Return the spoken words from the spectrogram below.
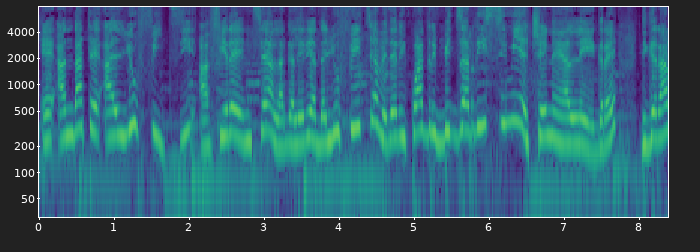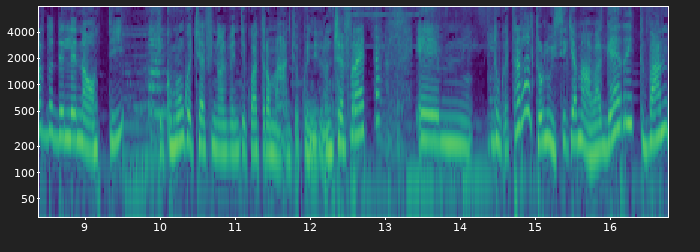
e andate agli Uffizi a Firenze, alla Galleria degli Uffizi, a vedere i quadri bizzarrissimi e cene allegre di Gerardo Delle Notti, che comunque c'è fino al 24 maggio, quindi non c'è fretta. E, mm, dunque, tra l'altro lui si chiamava Gerrit van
